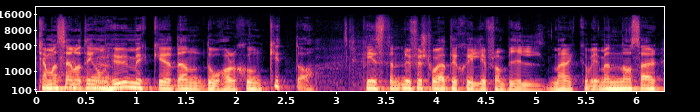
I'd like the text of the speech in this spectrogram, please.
Kan man säga någonting om hur mycket den då har sjunkit då? Finns det, nu förstår jag att det skiljer från bilmärke och bil, men någon så här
